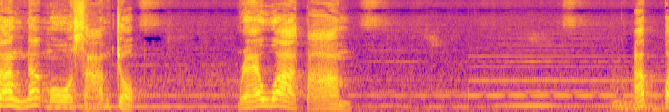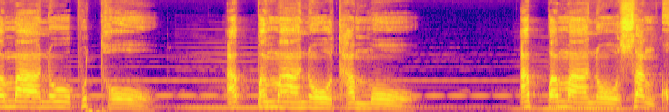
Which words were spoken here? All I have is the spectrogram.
ตั้งนะโมสามจบ แล้วว่าตาม อัปปมาโนพุทโธ อัปปมาโนธรรมโม อัปปมาโนสังโฆ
